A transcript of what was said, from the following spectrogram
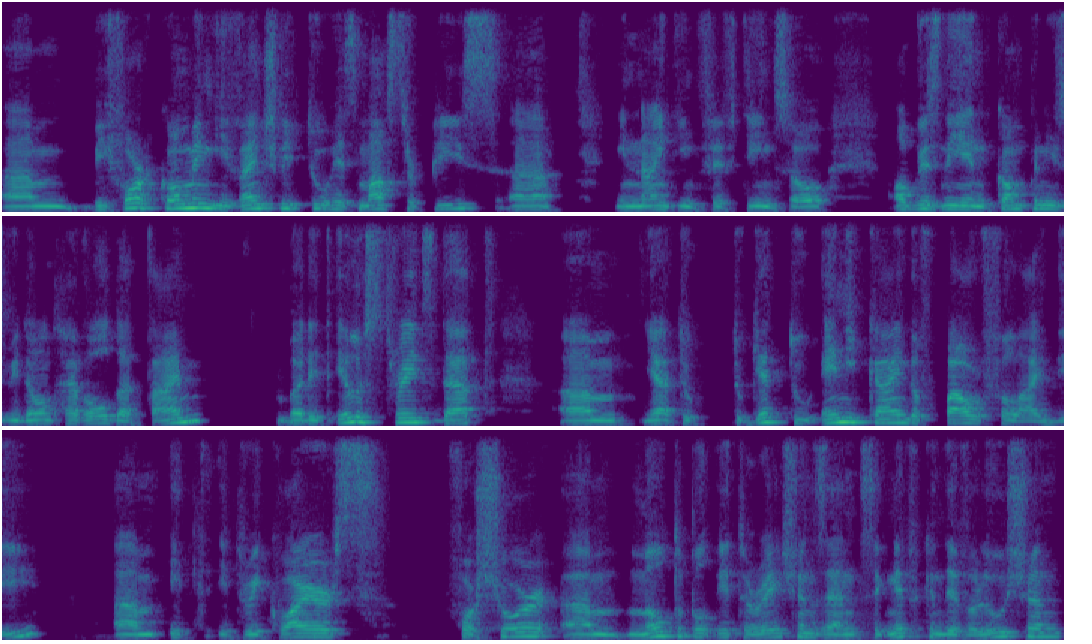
um, before coming eventually to his masterpiece uh, in 1915. So obviously in companies we don't have all that time, but it illustrates that um, yeah to, to get to any kind of powerful idea, um, it, it requires for sure um, multiple iterations and significant evolution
